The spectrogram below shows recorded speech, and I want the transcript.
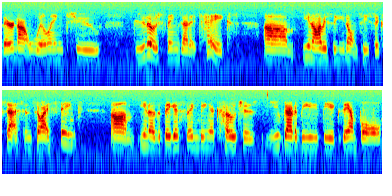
they're not willing to do those things that it takes, um, you know, obviously you don't see success. And so I think, um, you know, the biggest thing being a coach is you've got to be the example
